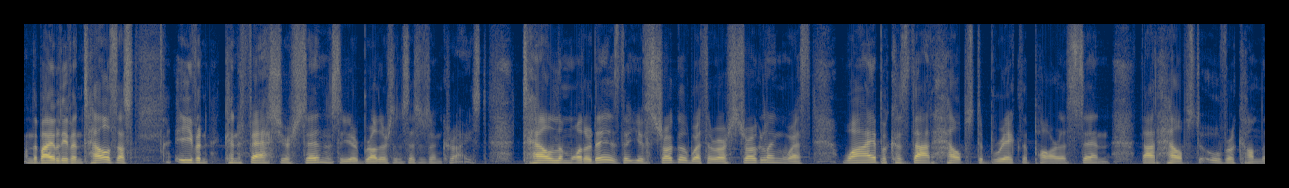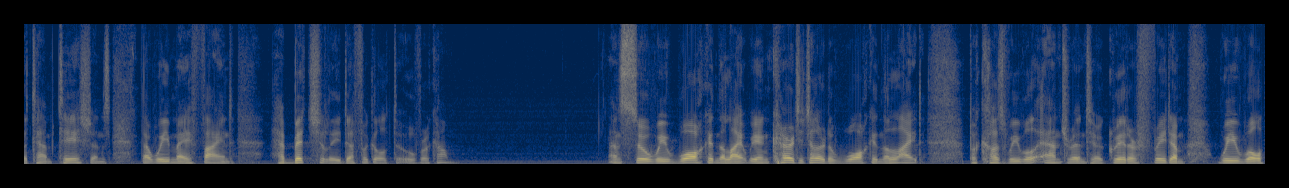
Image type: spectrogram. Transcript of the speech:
And the Bible even tells us, even confess your sins to your brothers and sisters in Christ. Tell them what it is that you've struggled with or are struggling with. Why? Because that helps to break the power of sin. That helps to overcome the temptations that we may find habitually difficult to overcome. And so we walk in the light. We encourage each other to walk in the light because we will enter into a greater freedom. We will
